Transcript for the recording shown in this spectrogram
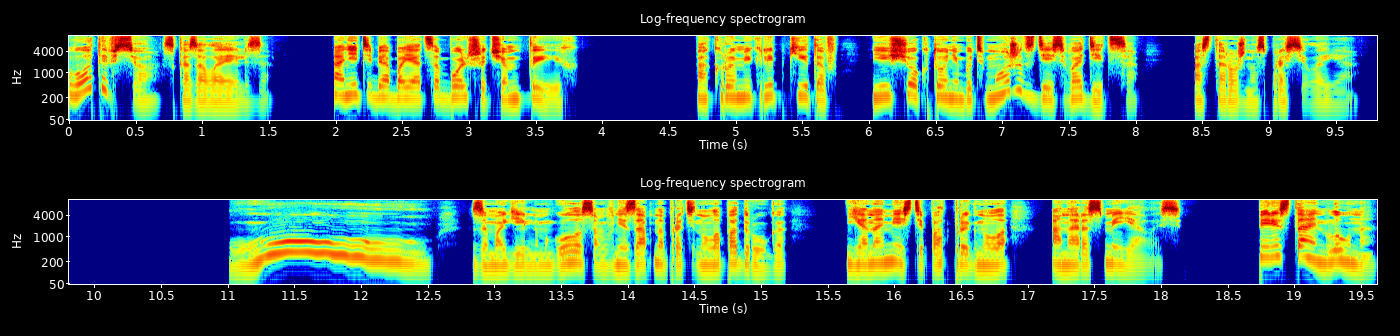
«Вот и все, сказала Эльза. «Они тебя боятся больше, чем ты их». «А кроме крепкитов, еще кто-нибудь может здесь водиться?» — осторожно спросила я у за могильным голосом внезапно протянула подруга. Я на месте подпрыгнула. Она рассмеялась. «Перестань, Луна.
